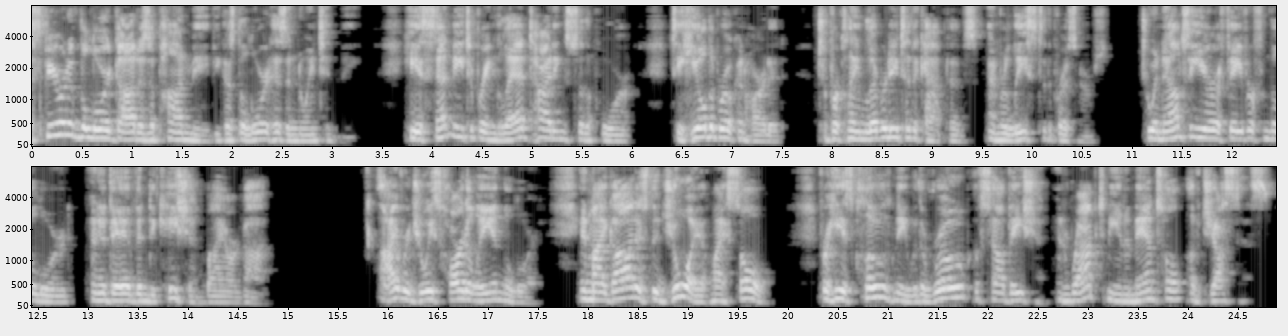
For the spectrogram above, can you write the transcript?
Spirit of the Lord God is upon me because the Lord has anointed me. He has sent me to bring glad tidings to the poor, to heal the brokenhearted, to proclaim liberty to the captives and release to the prisoners to announce a year of favor from the Lord and a day of vindication by our God. I rejoice heartily in the Lord, and my God is the joy of my soul. For he has clothed me with a robe of salvation and wrapped me in a mantle of justice,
